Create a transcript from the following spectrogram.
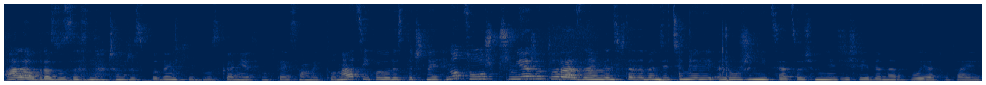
ale od razu zaznaczam, że spodenki i bluzka nie są w tej samej tonacji kolorystycznej. No cóż, przymierzę to razem, więc wtedy będziecie mieli różnicę. Coś mnie dzisiaj denerwuje tutaj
